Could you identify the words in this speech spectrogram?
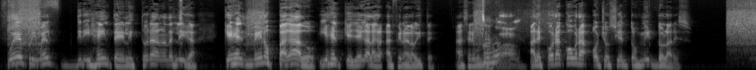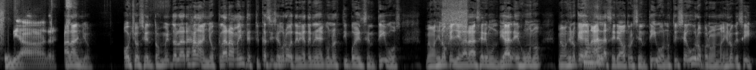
fue el primer dirigente en la historia de la Grandes Ligas que es el menos pagado y es el que llega la- al final, ¿oíste? A la Serie Mundial. Wow. Alex Cora cobra 800 mil dólares Diadre. al año. 800 mil dólares al año. Claramente estoy casi seguro que tiene que tener algunos tipos de incentivos. Me imagino que llegar a la Serie Mundial es uno. Me imagino que ganarla sería otro incentivo. No estoy seguro, pero me imagino que sí.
